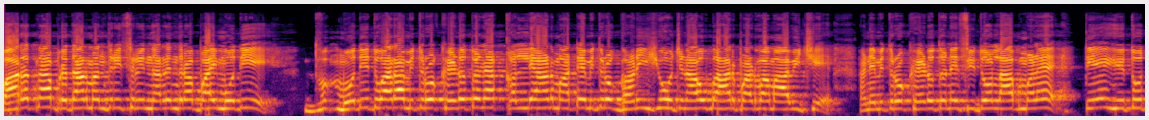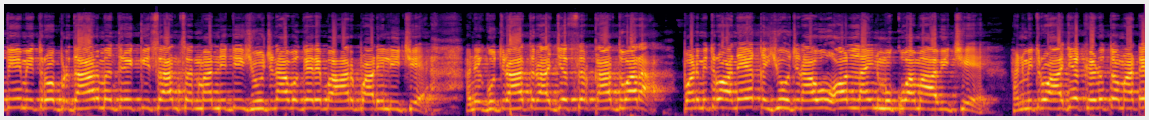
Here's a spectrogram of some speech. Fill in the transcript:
ભારતના પ્રધાનમંત્રી શ્રી નરેન્દ્રભાઈ મોદીએ મોદી દ્વારા મિત્રો ખેડૂતોના કલ્યાણ માટે મિત્રો ઘણી યોજનાઓ બહાર પાડવામાં આવી છે. અને મિત્રો ખેડૂતોને સીધો લાભ મળે તે હેતુથી મિત્રો પ્રધાનમંત્રી કિસાન સન્માન નિધિ યોજના વગેરે બહાર પાડેલી છે. અને ગુજરાત રાજ્ય સરકાર દ્વારા પણ મિત્રો અનેક યોજનાઓ ઓનલાઈન મૂકવામાં આવી છે. અને મિત્રો આજે ખેડૂતો માટે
